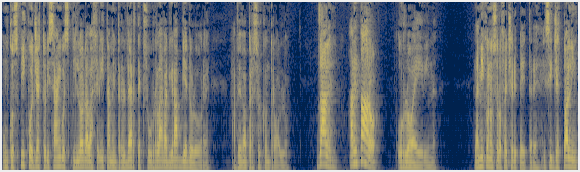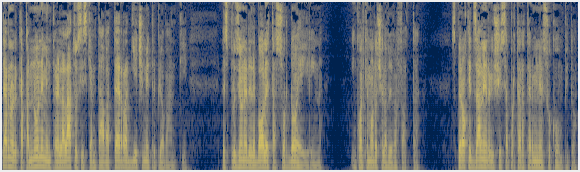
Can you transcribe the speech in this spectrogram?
Un cospicuo getto di sangue spillò dalla ferita mentre il vertex urlava di rabbia e dolore. Aveva perso il controllo. Zalen, al riparo! urlò Eirin. L'amico non se lo fece ripetere e si gettò all'interno del capannone mentre l'alato si schiantava a terra dieci metri più avanti. L'esplosione delle bolet assordò Eirin. In qualche modo ce l'aveva fatta. Sperò che Zalen riuscisse a portare a termine il suo compito.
